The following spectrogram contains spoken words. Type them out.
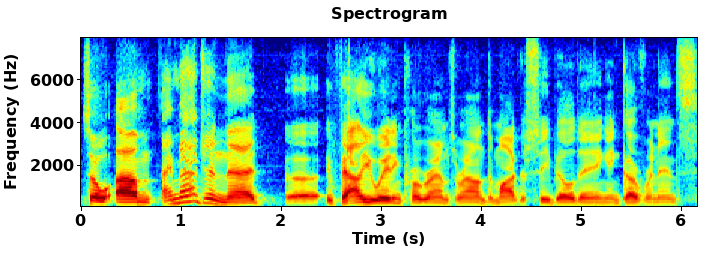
So um, I imagine that uh, evaluating programs around democracy building and governance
